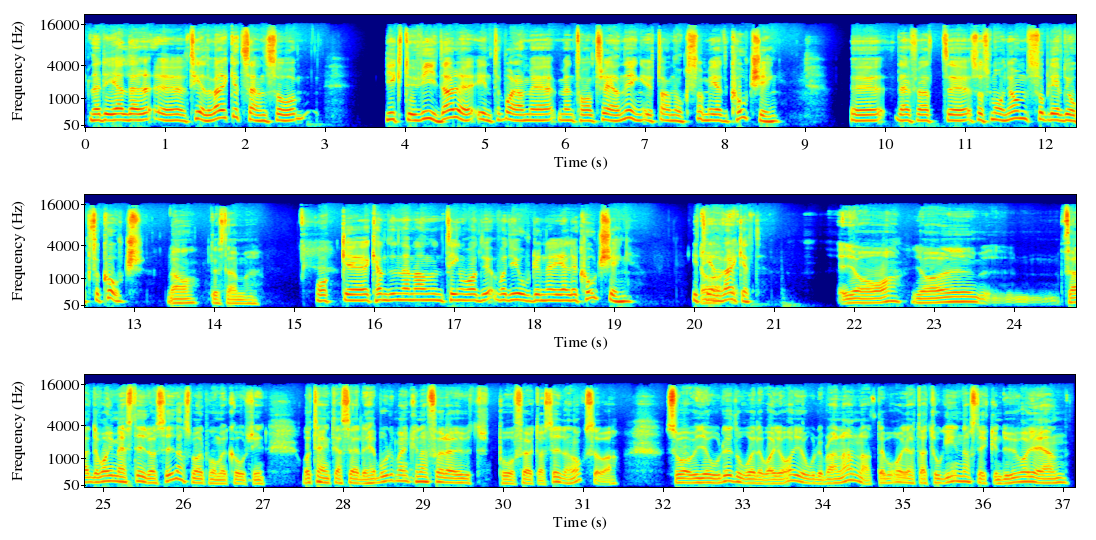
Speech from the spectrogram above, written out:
när det gäller eh, Televerket sen så gick du vidare, inte bara med mental träning utan också med coaching. Eh, därför att eh, så småningom så blev du också coach. Ja, det stämmer. Och eh, kan du nämna någonting vad du, vad du gjorde när det gäller coaching i ja, Televerket? Ja, jag, för det var ju mest idrottssidan som höll på med coaching. Och tänkte jag så det här borde man kunna föra ut på företagssidan också. Va? Så vad vi gjorde då, eller vad jag gjorde bland annat, det var ju att jag tog in några stycken. Du var ju en,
